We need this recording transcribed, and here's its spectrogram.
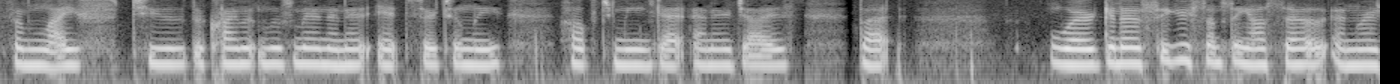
some life to the climate movement, and it, it certainly helped me get energized. But we're going to figure something else out and we're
